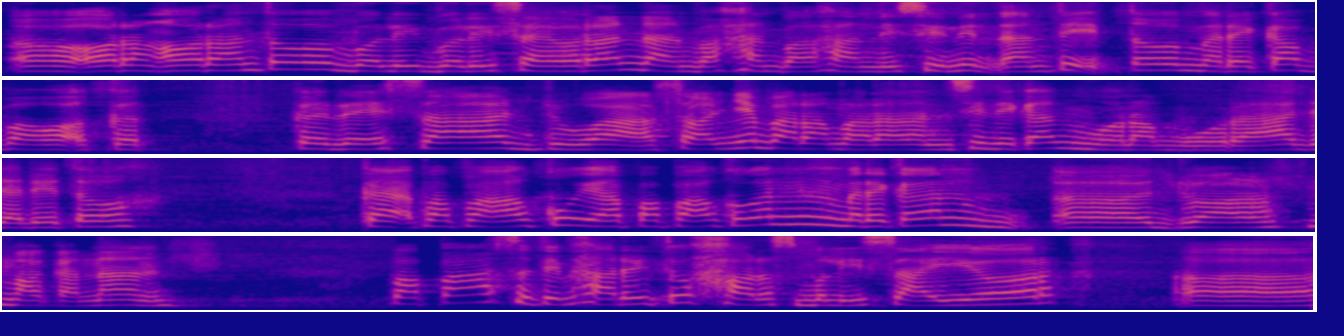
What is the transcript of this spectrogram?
eh, orang-orang uh, tuh beli-beli sayuran dan bahan-bahan di sini nanti itu mereka bawa ke ke desa jual. Soalnya barang-barang di sini kan murah-murah, jadi tuh kayak papa aku ya papa aku kan mereka kan uh, jual makanan papa setiap hari tuh harus beli sayur uh,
